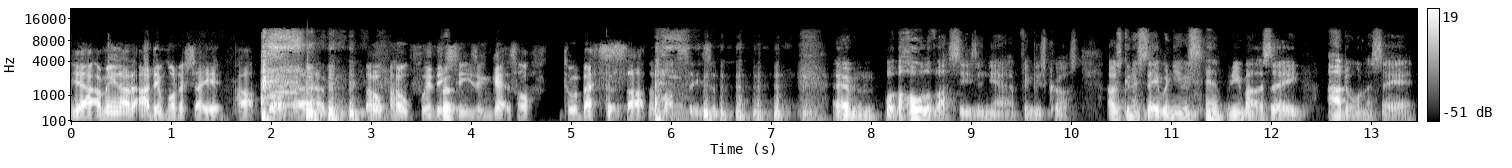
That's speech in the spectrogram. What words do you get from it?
Yeah, I mean, I, I didn't want to say it, Pat, but um, ho- hopefully this But- season gets off to a better start than last season. um, what the whole of last season? Yeah, fingers crossed. I was going to say when you were when you were about to say, I don't want to say it.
